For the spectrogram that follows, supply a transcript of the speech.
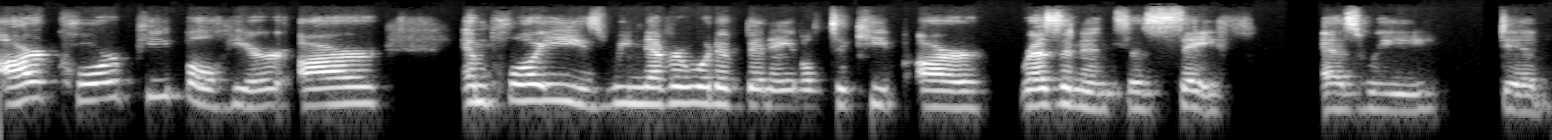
our core people here, our employees, we never would have been able to keep our residents as safe as we did.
